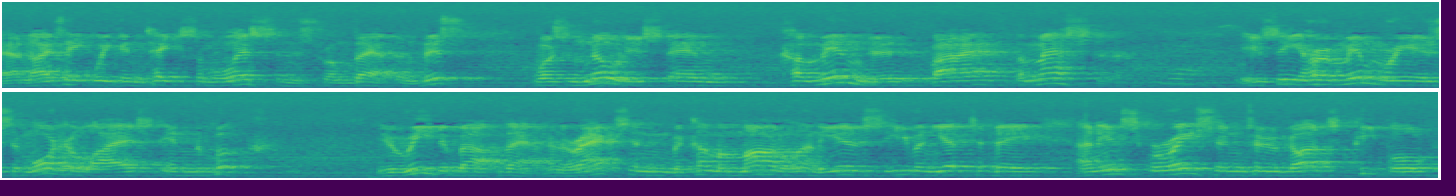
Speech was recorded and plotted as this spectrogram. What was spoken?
And I think we can take some lessons from that. And this was noticed and commended by the Master. You see, her memory is immortalized in the book. You read about that, and her action become a model, and he is even yet today an inspiration to God's people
